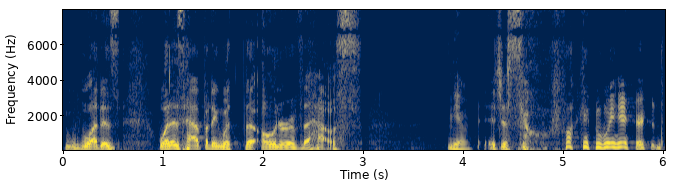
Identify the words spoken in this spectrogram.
what is what is happening with the owner of the house. Yeah. It's just so fucking weird.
